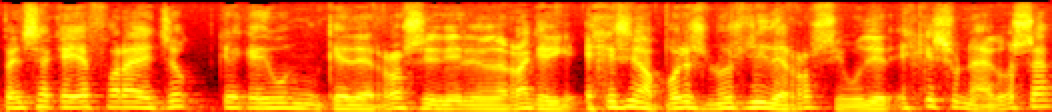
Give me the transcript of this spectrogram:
pensa que ha fora de joc que, que diuen que de Rossi en el ranking. És que si m'apures no és ni de Rossi, vull dir, és que és una cosa...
